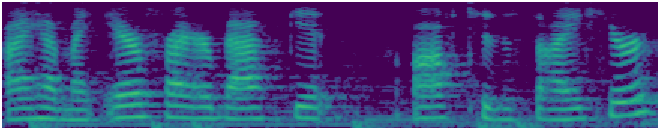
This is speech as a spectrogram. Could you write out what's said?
I have my air fryer basket off to the side here,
